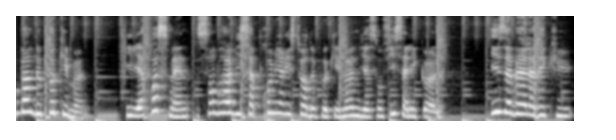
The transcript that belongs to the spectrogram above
vous parle de Pokémon. Il y a trois semaines, Sandra vit sa première histoire de Pokémon via son fils à l'école. Isabelle a vécu,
